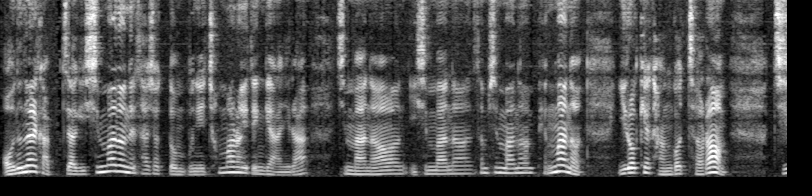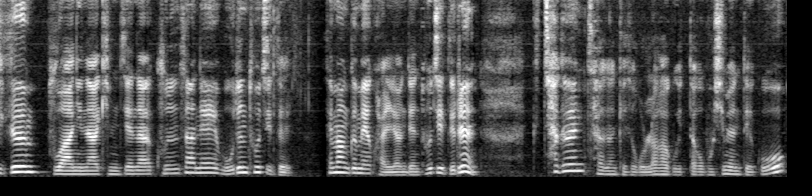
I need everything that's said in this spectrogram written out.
어느 날 갑자기 10만 원에 사셨던 분이 1000만 원이 된 게 아니라 10만 원, 20만 원, 30만 원, 100만 원 이렇게 간 것처럼 지금 부안이나 김제나 군산의 모든 토지들 새만금에 관련된 토지들은 차근차근 계속 올라가고 있다고 보시면 되고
